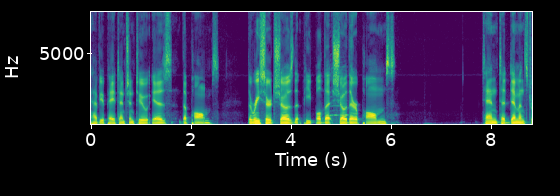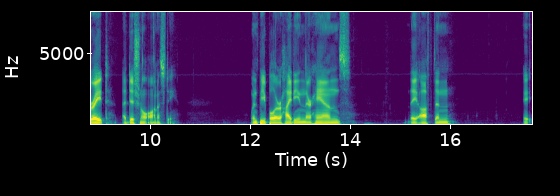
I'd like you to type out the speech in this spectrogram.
have you pay attention to is the palms. The research shows that people that show their palms tend to demonstrate additional honesty. When people are hiding their hands, they often it,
